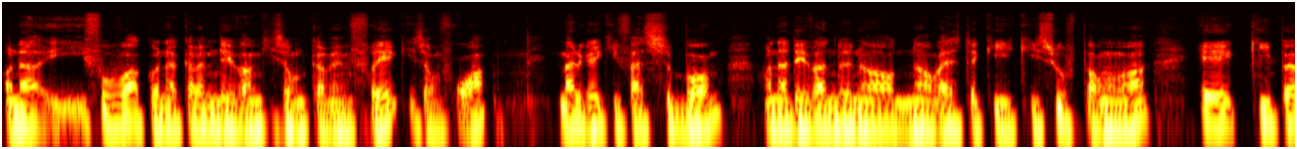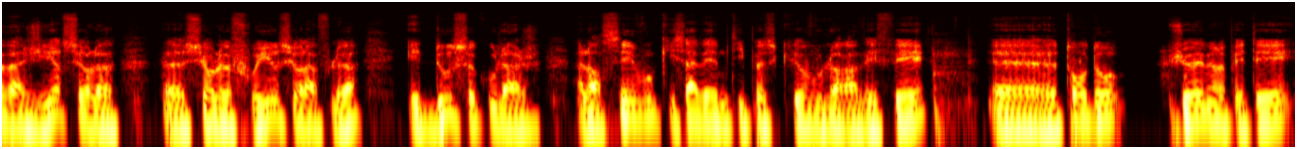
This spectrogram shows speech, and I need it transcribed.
on a, il faut voir qu'on a quand même des vents qui sont quand même frais, qui sont froids. Malgré qu'il fasse bon, on a des vents de nord, nord-est qui, qui souffrent par moment et qui peuvent agir sur le, euh, sur le fruit ou sur la fleur, et d'où ce coulage. Alors c'est vous qui savez un petit peu ce que vous leur avez fait. Euh, trop d'eau, je vais me répéter,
